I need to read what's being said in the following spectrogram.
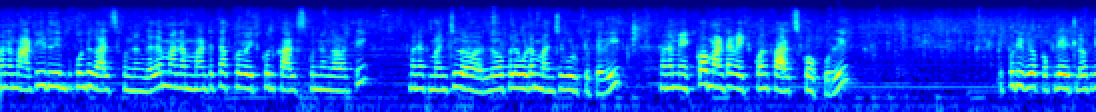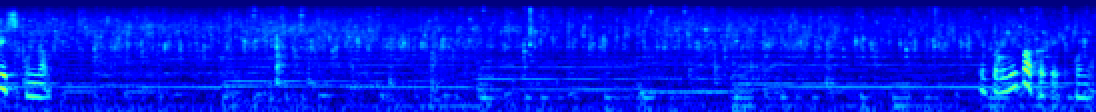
మనం అటు ఇటు దింపుకుంటూ కాల్చుకున్నాం కదా మనం మంట తక్కువ పెట్టుకొని కాల్చుకున్నాం కాబట్టి మనకు మంచిగా లోపల కూడా మంచిగా ఉడుకుతుంది. మనం ఎక్కువ మంట పెట్టుకొని కాల్చుకోకూరి ఇప్పుడు ఇవి ఒక ప్లేట్లోకి తీసుకుందాం. ఇప్పుడు ఇవి పక్కకి పెట్టుకుందాం.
